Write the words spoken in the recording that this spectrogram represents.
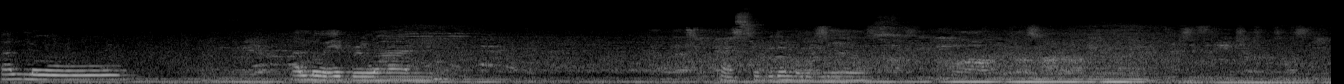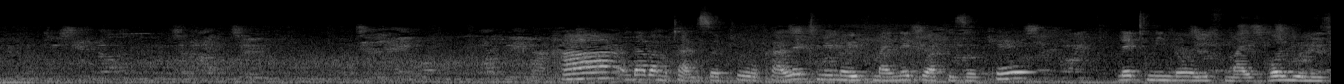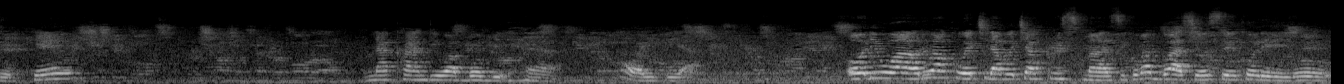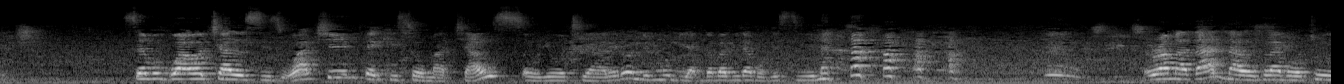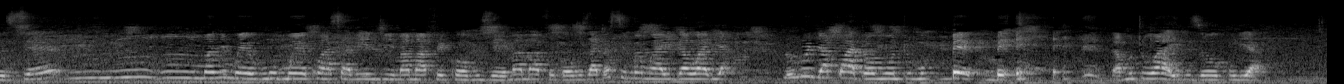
Hello. Hello everyone. Kasubire mu bulungi. Aha, ndaba mutandise otuuka. Let me know if my network is okay. Let me know if my volume is okay. Nakandi wa you dear? Oliwa, oliwa nkuwa ekirabo kya Christmas kuba gwe asooseeko leero. Sebugwawo Charles so much Charles. Oli otya leero ndi mudi agaba birabo bye siina. Ramadan nawe kulaba otuuse. Mhm, Manyi mwe- mu- mwekwasa bingi Mama Africa obuze Mama Africa obuze ate simwe mwayiga walya. Lumu nja kukwata omuntu mu bbebbe nga mutuwaayiriza okulya.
